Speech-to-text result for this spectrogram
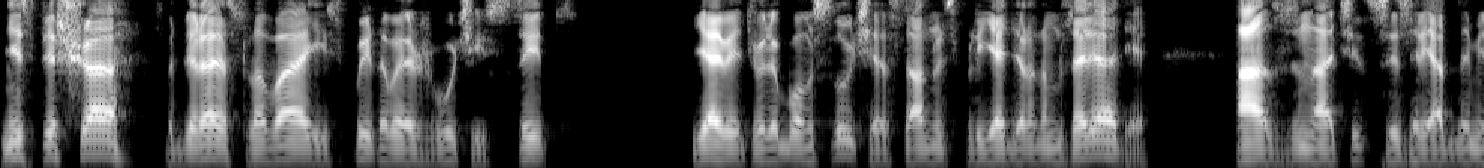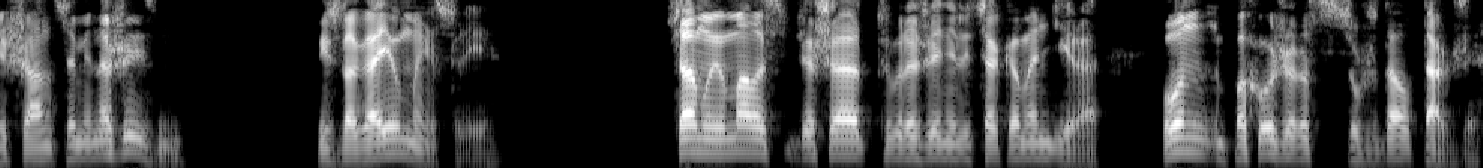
Не спеша, подбирая слова и испытывая жгучий стыд, я ведь в любом случае останусь при ядерном заряде, а значит, с изрядными шансами на жизнь. Излагаю мысли. Самую малость утешает выражение лица командира. Он, похоже, рассуждал так же.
